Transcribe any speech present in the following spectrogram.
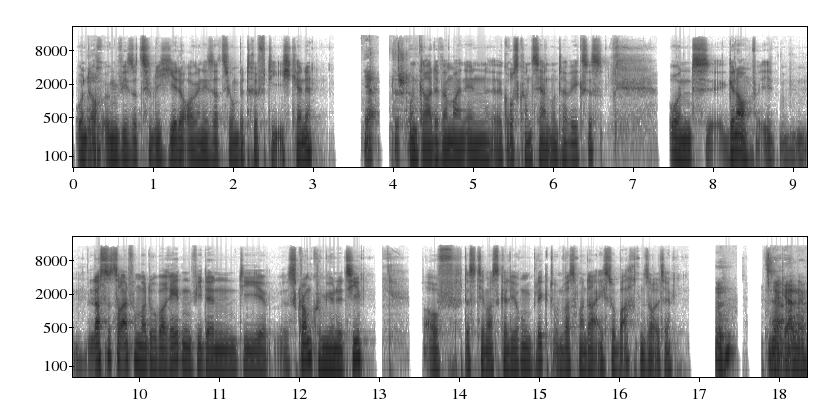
und auch irgendwie so ziemlich jede Organisation betrifft, die ich kenne. Ja, das stimmt. Und gerade wenn man in äh, Großkonzernen unterwegs ist. Und genau, lass uns doch einfach mal drüber reden, wie denn die Scrum-Community auf das Thema Skalierung blickt und was man da eigentlich so beachten sollte. Mhm. Sehr ja. gerne.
